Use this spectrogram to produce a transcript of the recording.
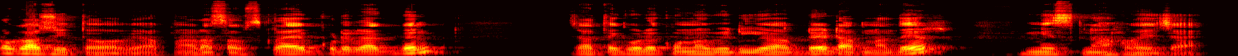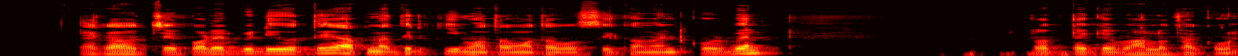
প্রকাশিত হবে। আপনারা সাবস্ক্রাইব করে রাখবেন যাতে করে কোনো ভিডিও আপডেট আপনাদের মিস না হয়ে যায়। দেখা হচ্ছে পরের ভিডিওতে আপনাদের কি মতামত অবশ্যই কমেন্ট করবেন। প্রত্যেকে ভালো থাকুন।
